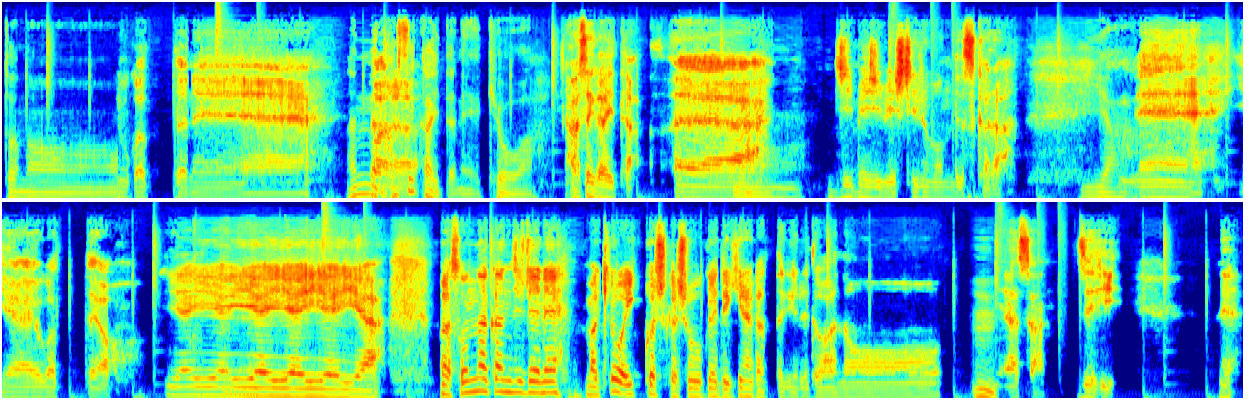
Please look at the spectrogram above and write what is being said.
たなー、よかったね。なんな汗かいたね、今日は。汗かいた。えーうん。ジメジメしてるもんですから。いや。ー、ねえ、いや、よかったよ。いやいやいやいやいやいや、まあそんな感じでね、まあ今日は1個しか紹介できなかったけれど、あのーうん。皆さん、ぜひ、ね、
